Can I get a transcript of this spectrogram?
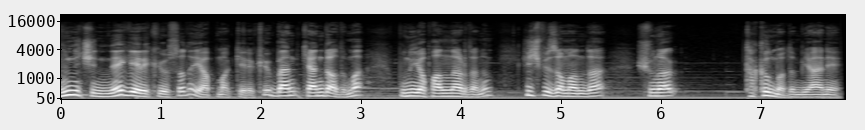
Bunun için ne gerekiyorsa da yapmak gerekiyor. Ben kendi adıma bunu yapanlardanım. Hiçbir zamanda şuna takılmadım. Yani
